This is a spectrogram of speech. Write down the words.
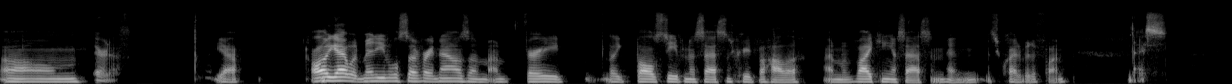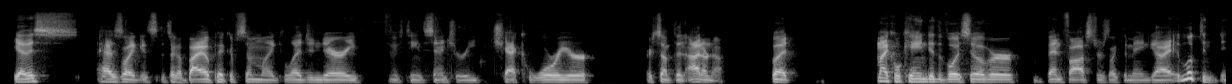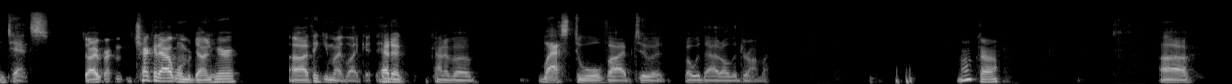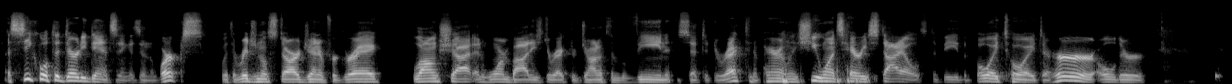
Um, Fair enough. yeah. All I got with medieval stuff right now is I'm I'm very like balls deep in Assassin's Creed Valhalla. I'm a Viking assassin, and it's quite a bit of fun. Nice. Yeah, this has like it's it's like a biopic of some like legendary 15th century Czech warrior or something. I don't know, but Michael Caine did the voiceover. Ben Foster's like the main guy. It looked in, intense. So I check it out when we're done here. Uh, I think you might like it. it. Had a kind of a last duel vibe to it, but without all the drama. Okay. Uh, a sequel to Dirty Dancing is in the works with original star Jennifer Grey, long shot and warm bodies director Jonathan Levine set to direct. And apparently, she wants Harry Styles to be the boy toy to her older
